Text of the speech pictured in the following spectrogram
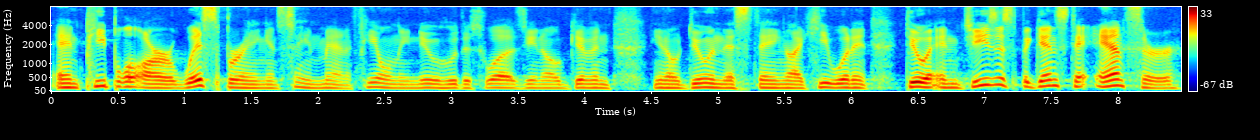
And people are whispering and saying, man, if he only knew who this was, you know, given, you know, doing this thing, like he wouldn't do it. And Jesus begins to answer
